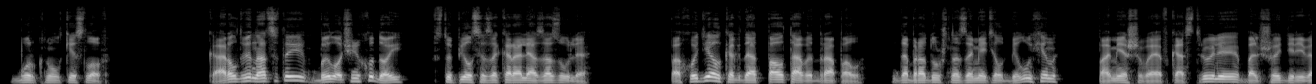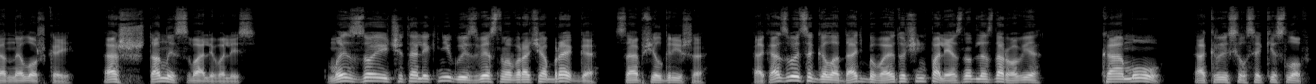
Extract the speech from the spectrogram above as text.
— буркнул Кислов. «Карл XII был очень худой», — вступился за короля Зазуля. «Похудел, когда от Полтавы драпал», — добродушно заметил Белухин, помешивая в кастрюле большой деревянной ложкой аж штаны сваливались. «Мы с Зоей читали книгу известного врача Брегга», — сообщил Гриша. «Оказывается, голодать бывает очень полезно для здоровья». «Кому?» — окрысился Кислов.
